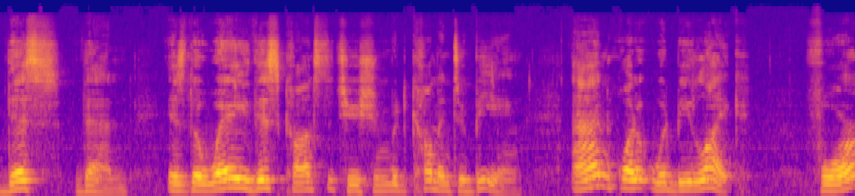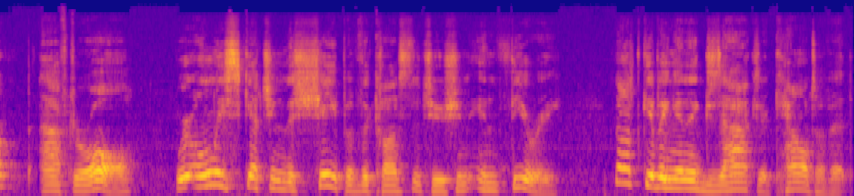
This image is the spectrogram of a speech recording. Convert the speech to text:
This, then, is the way this Constitution would come into being, and what it would be like. For, after all, we're only sketching the shape of the Constitution in theory, not giving an exact account of it,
